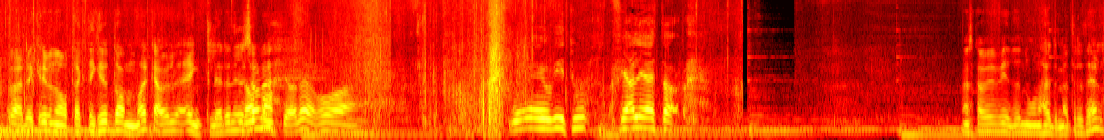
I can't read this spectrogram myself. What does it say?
Å være kriminaltekniker i Danmark er vel enklere, Nils Arne? Ja, det var... Eh, nå er jo vi to fjellgeiter. Men skal vi vinne noen høydemeter til?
